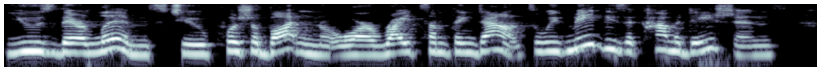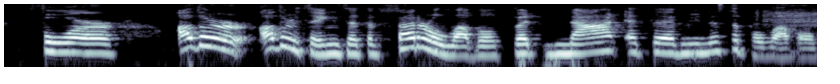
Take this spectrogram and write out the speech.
use their limbs to push a button or write something down. So we've made these accommodations for other other things at the federal level but not at the municipal level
